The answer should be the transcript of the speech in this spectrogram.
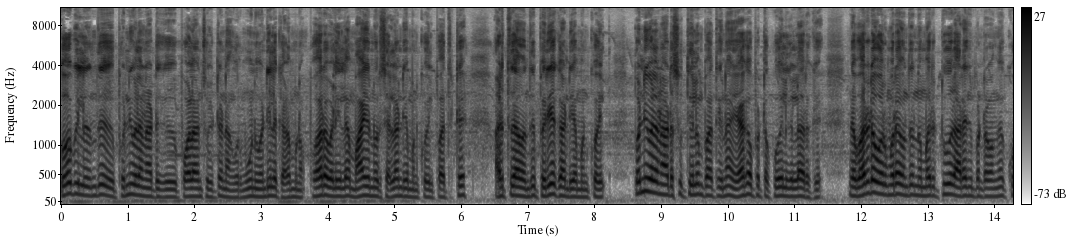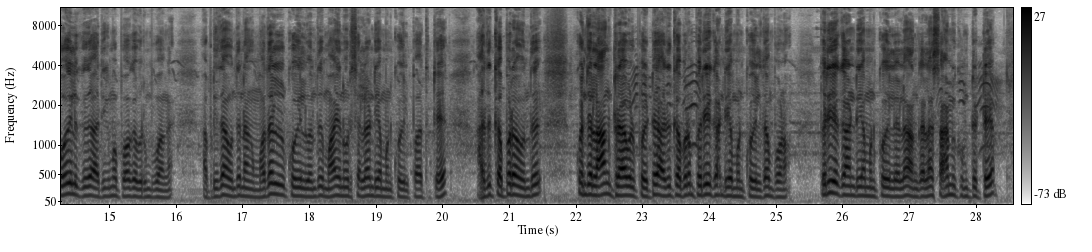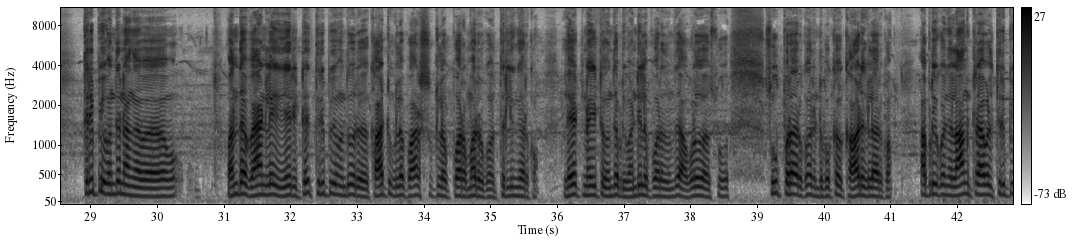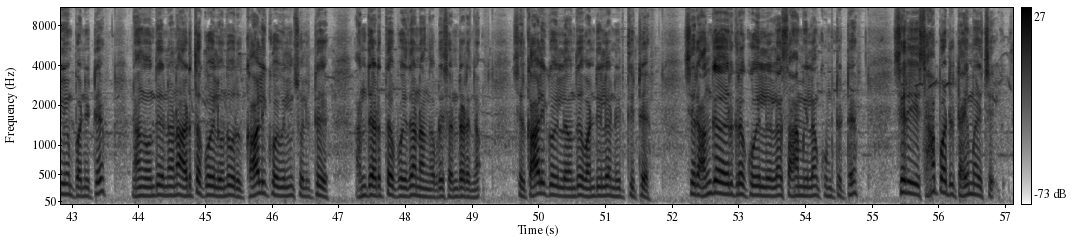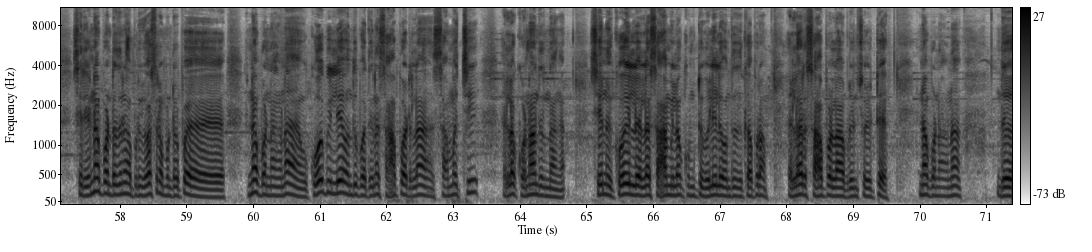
கோபிலேருந்து பொன்னிவள நாட்டுக்கு போகலான்னு சொல்லிட்டு நாங்கள் ஒரு மூணு வண்டியில் கிளம்புனோம். போகிற வழியில் மாயனூர் செல்லாண்டியம்மன் கோயில் பார்த்துட்டு அடுத்ததாக வந்து பெரியகாண்டியம்மன் கோயில். பொன்னிவள நாட்டை சுற்றிலும் பார்த்தீங்கன்னா ஏகப்பட்ட கோயில்கள்லாம் இருக்குது இந்த வருடம் ஒரு முறை வந்து இந்த மாதிரி டூர் அரேஞ்ச் பண்ணுறவங்க கோயிலுக்கு அதிகமாக போக விரும்புவாங்க. அப்படி தான் வந்து நாங்கள் முதல் கோயில் வந்து மாயனூர் செல்லாண்டியம்மன் கோயில் பார்த்துட்டு அதுக்கப்புறம் வந்து கொஞ்சம் லாங் ட்ராவல் போயிட்டு அதுக்கப்புறம் பெரிய காண்டியம்மன் கோயில் தான் போனோம். பெரிய காண்டியம்மன் கோயிலெல்லாம் அங்கெல்லாம் சாமி கும்பிட்டுட்டு திருப்பி வந்து நாங்கள் வந்த வேன்லேயே ஏறிட்டு திருப்பி வந்து ஒரு காட்டுக்குள்ளே ஃபாரஸ்ட்டுக்குள்ளே போகிற மாதிரி இருக்கும். த்ரில்லிங்காக இருக்கும். லேட் நைட்டு வந்து அப்படி வண்டியில் போகிறது வந்து அவ்வளோ சூ சூப்பராக இருக்கும். ரெண்டு பக்கம் காடுகளாக இருக்கும். அப்படி கொஞ்சம் லாங் ட்ராவல் திருப்பியும் பண்ணிவிட்டு நாங்கள் வந்து என்னென்னா அடுத்த கோயில் வந்து ஒரு காளி கோவில்னு சொல்லிட்டு அந்த இடத்த போய் தான் நாங்கள் அப்படியே சென்றடைஞ்சோம். சரி காளி கோயிலில் வந்து வண்டியில் நிறுத்திட்டு சரி அங்கே இருக்கிற கோயிலெல்லாம் சாமியெல்லாம் கும்பிட்டுட்டு சரி சாப்பாட்டுக்கு டைம் ஆயிடுச்சு. சரி என்ன பண்ணுறதுன்னு அப்படி யோசனை பண்ணுறப்ப என்ன பண்ணாங்கன்னா கோவிலே வந்து பார்த்திங்கன்னா சாப்பாடெல்லாம் சமைச்சு எல்லாம் கொண்டாந்துருந்தாங்க. சரி கோயிலில் எல்லாம் சாமிலாம் கும்பிட்டு வெளியில் வந்ததுக்கப்புறம் எல்லோரும் சாப்பிட்லாம் அப்படின்னு சொல்லிட்டு என்ன பண்ணாங்கன்னா இந்த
